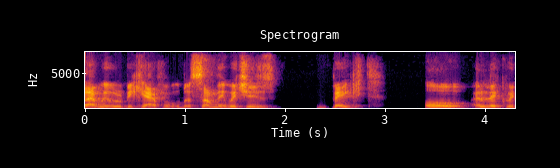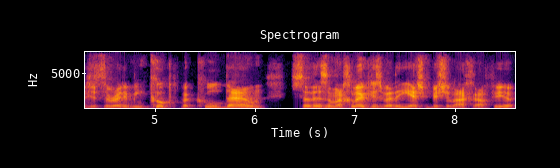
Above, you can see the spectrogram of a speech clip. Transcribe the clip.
that we will be careful. But something which is baked or a liquid that's already been cooked but cooled down. So there's a machlokas whether yesh bishul acha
